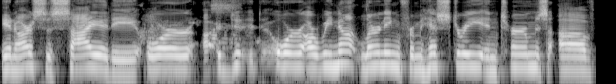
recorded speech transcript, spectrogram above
in our society, or uh, or are we not learning from history in terms of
